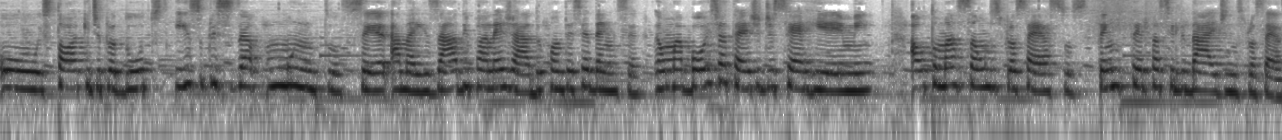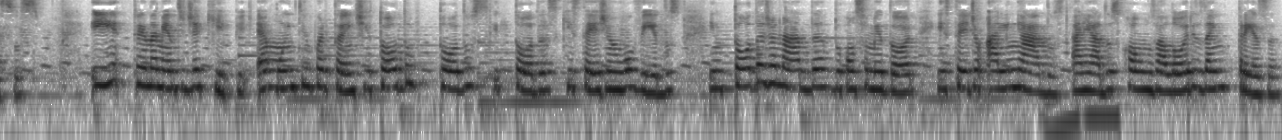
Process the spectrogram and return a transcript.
o estoque de produtos, isso precisa muito ser analisado e planejado com antecedência. É uma boa estratégia de CRM, automação dos processos, tem que ter facilidade nos processos. E treinamento de equipe é muito importante e todo, todos e todas que estejam envolvidos em toda a jornada do consumidor estejam alinhados, alinhados com os valores da empresa.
